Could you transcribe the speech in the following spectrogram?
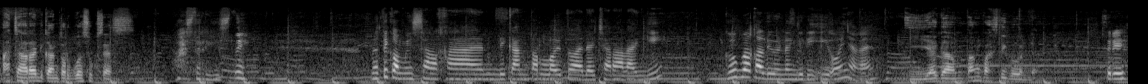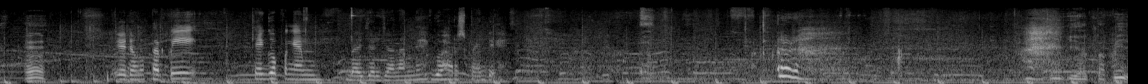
acara di kantor gue sukses. Wah serius nih. Berarti kalau misalkan di kantor lo itu ada acara lagi, gue bakal diundang jadi IO-nya kan? Iya gampang pasti gue undang. Serius? Hmm. Ya dong, tapi kayak gue pengen belajar jalan deh, gue harus pede. Aduh, aduh. Iya, tapi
